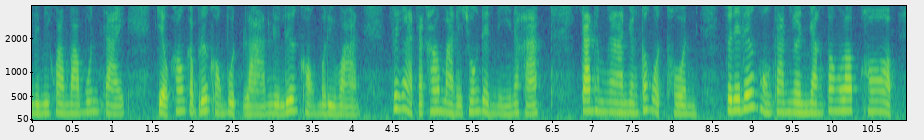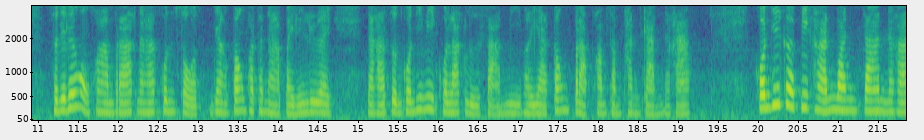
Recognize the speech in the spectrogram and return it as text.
หรือมีความว้าวุ่นใจ เกี่ยวข้องกับเรื่องของบุตรหลาน หรือเรื่องของบริวาร ซึ่งอาจจะเข้ามาในช่วงเดือนนี้นะคะ การทำงานยังต้องอดทน ส่วนในเรื่องของการเงินยังต้องรอบคอบ ส่วนในเรื่องของความรักนะคะ คนโสดยังต้องพัฒนาไปเรื่อย ๆ นะคะ ส่วนคนที่มีคนรักหรือสามีภรรยาต้องปรับความสัมพันธ์กันนะคะ คนที่เกิดปีขานวันจันทร์นะคะ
